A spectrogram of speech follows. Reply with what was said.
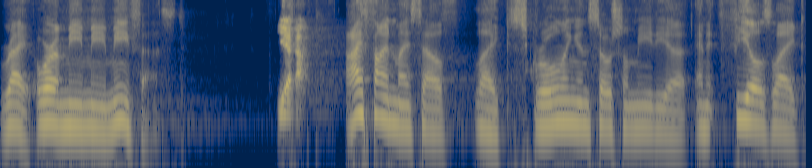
Right. Or a me, me, me fest. Yeah. I find myself like scrolling in social media and it feels like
